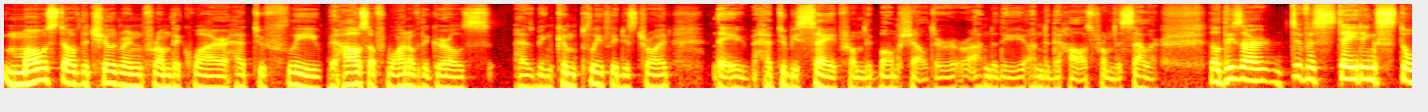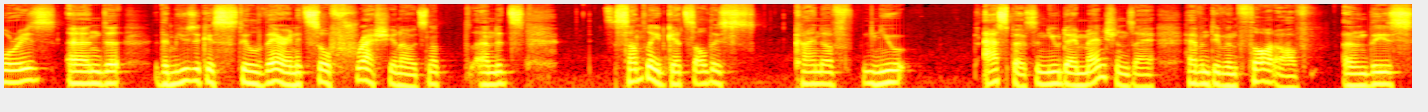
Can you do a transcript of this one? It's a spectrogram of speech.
most of the children from the choir had to flee. The house of one of the girls has been completely destroyed. They had to be saved from the bomb shelter or under the under the house from the cellar. So these are devastating stories, and uh, the music is still there, and it's so fresh. You know, it's not and it's suddenly it gets all this kind of new aspects and new dimensions I haven't even thought of, and this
